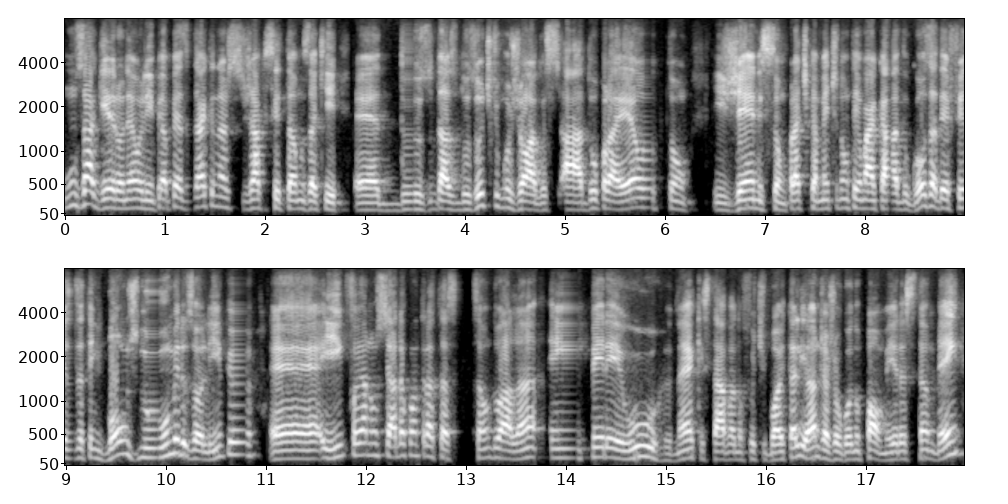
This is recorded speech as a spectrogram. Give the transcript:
um zagueiro, né, Olímpia? Apesar que nós já citamos aqui é, dos, das, dos últimos jogos a dupla Elton e Gênison praticamente não tem marcado gols. A defesa tem bons números, Olímpio. É, e foi anunciada a contratação do Alain em Pereur, né, que estava no futebol italiano, já jogou no Palmeiras também.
